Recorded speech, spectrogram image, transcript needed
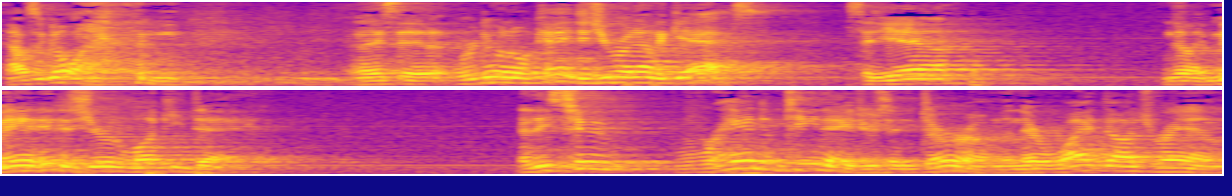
how's it going? and they said, we're doing okay. Did you run out of gas? I said, yeah. And they're like, man, it is your lucky day. And these two random teenagers in Durham in their white Dodge Ram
